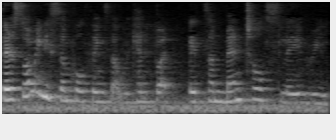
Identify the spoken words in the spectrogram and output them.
There's so many simple things that we can, but it's a mental slavery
